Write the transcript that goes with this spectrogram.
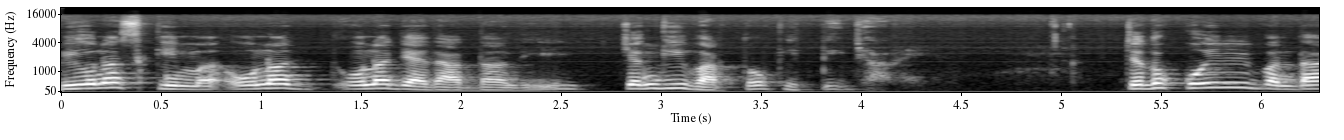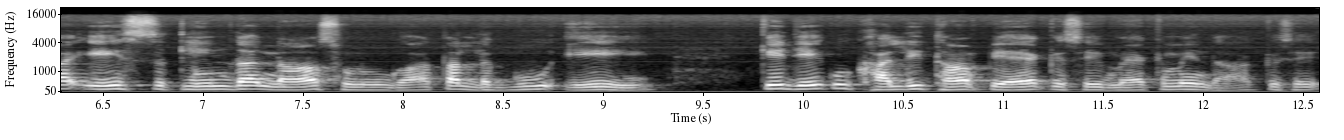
ਵੀ ਉਹਨਾਂ ਸਕੀਮਾਂ, ਉਹਨਾਂ ਉਹਨਾਂ ਜਾਇਦਾਦਾਂ ਦੀ ਚੰਗੀ ਵਰਤੋਂ ਕੀਤੀ ਜਾਵੇ। ਜਦੋਂ ਕੋਈ ਵੀ ਬੰਦਾ ਇਸ ਸਕੀਮ ਦਾ ਨਾਂ ਸੁਣੂਗਾ ਤਾਂ ਲੱਗੂ ਇਹ ਕਿ ਜੇ ਕੋਈ ਖਾਲੀ ਥਾਂ ਪਿਆ ਹੈ ਕਿਸੇ ਮਹਿਕਮੇ ਦਾ, ਕਿਸੇ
